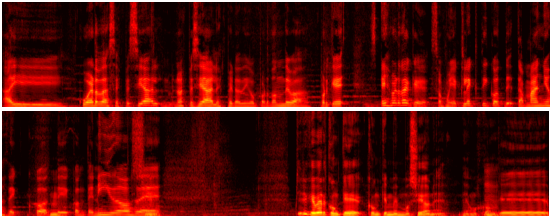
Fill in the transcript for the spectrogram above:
¿Hay cuerdas especiales? No especiales, pero digo, ¿por dónde va? Porque es verdad que sos muy ecléctico de tamaños, de, Hmm. de contenidos, de... Sí. Tiene que ver con que, con que me emocione, digamos, con Mm. que,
